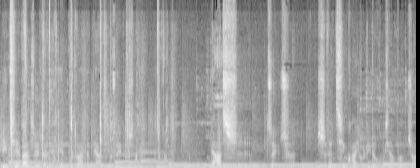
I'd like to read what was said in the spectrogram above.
并且伴随着连绵不断的吧唧嘴的声音，牙齿、嘴唇十分轻快有力的互相碰撞，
